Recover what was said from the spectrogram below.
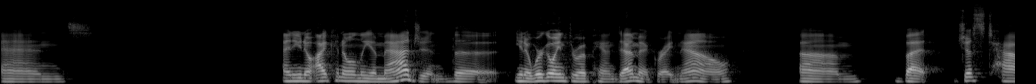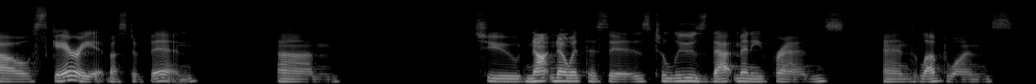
and and you know i can only imagine the you know we're going through a pandemic right now um but just how scary it must have been um to not know what this is to lose that many friends and loved ones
